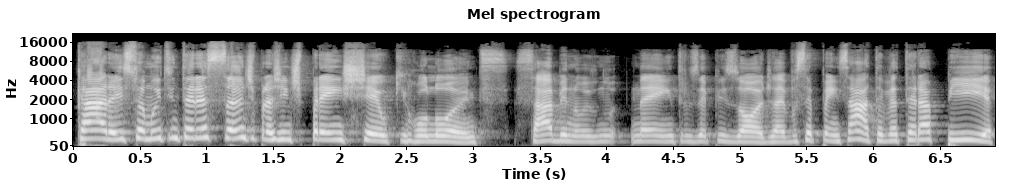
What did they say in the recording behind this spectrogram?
Cara, isso é muito interessante pra gente preencher o que rolou antes, sabe? No- no- né, entre os episódios. Aí você pensa, ah, teve a terapia.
